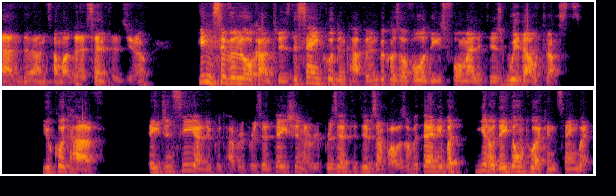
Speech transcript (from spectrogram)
and and some other centers you know? In civil law countries the same couldn't happen because of all these formalities without trusts. You could have agency and you could have representation and representatives and powers of attorney but you know they don't work in the same way.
